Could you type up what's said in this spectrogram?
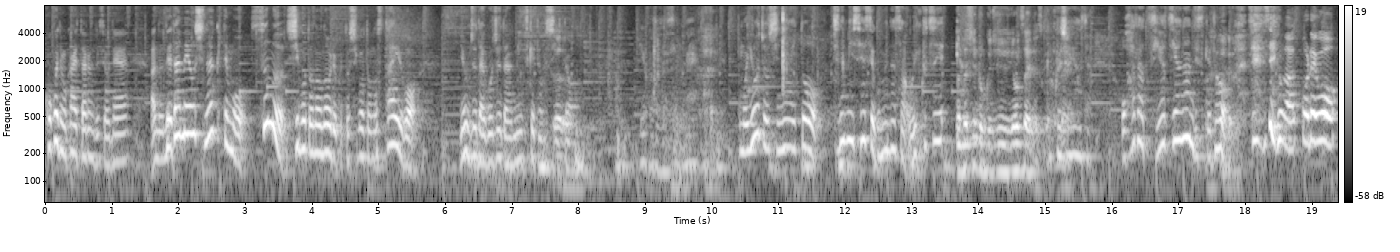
ここにも書いてあるんですよね。あの寝だめをしなくても済む仕事の能力と仕事のスタイルを40代50代は身につけてほしいということですよね。もう養生しないとちなみに先生ごめんなさいおいくつ？私64歳ですけど、ね、64歳。お肌ツヤツヤなんですけど先生はこれを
